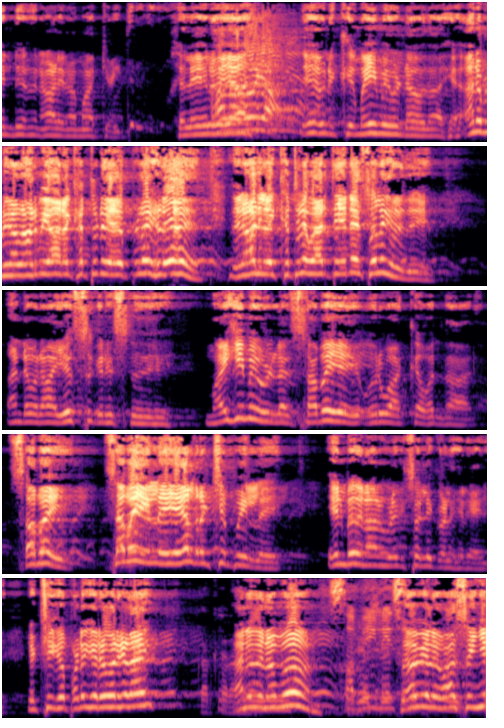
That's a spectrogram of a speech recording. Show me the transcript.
என்று இந்த நாளை நாம் மாற்றி வைத்திருக்கிறோம். தேவனுக்கு மகிமை உண்டாவதாக. அப்படினால் அருமையான கத்துடைய பிள்ளைகளே இந்த நாளிலே கத்துடைய வார்த்தை என்ன சொல்லுகிறது? ஆண்டவரா இயேசு கிறிஸ்து மகிமை உள்ள சபையை உருவாக்க வந்தார். சபை சபை இல்லை ஏல் ரட்சிப்பு இல்லை என்பதை நான் உங்களுக்கு சொல்லிக் கொள்கிறேன். ரட்சிக்கப்படுகிறவர்களை அனுதினமும் சபையில வாசிங்க.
